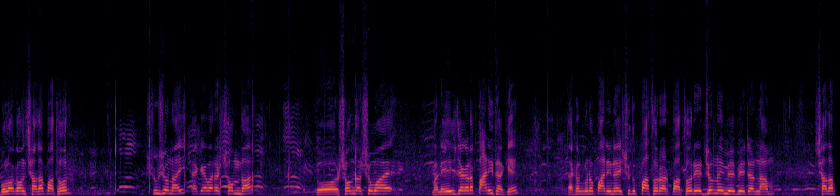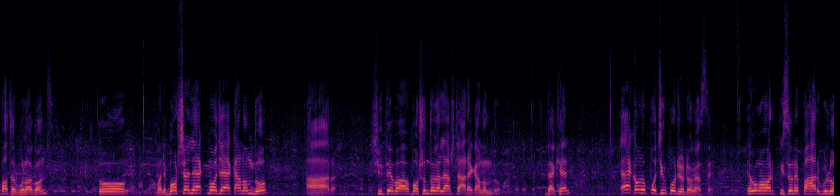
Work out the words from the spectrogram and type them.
বোলাগঞ্জ সাদা পাথর। সূর্য নাই, একেবারে সন্ধ্যা। তো সন্ধ্যার সময় মানে এই জায়গাটা পানি থাকে। এখন কোনো পানি নাই, শুধু পাথর আর পাথর। এর জন্যই মেবি এটার নাম সাদা পাথর ভোলাগঞ্জ। তো মানে বর্ষালে এক মজা, এক আনন্দ। আর শীতে বা বসন্তকালে আসলে আরেক আনন্দ। দেখেন এখনও প্রচুর পর্যটক আছে। এবং আমার পিছনে পাহাড়গুলো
